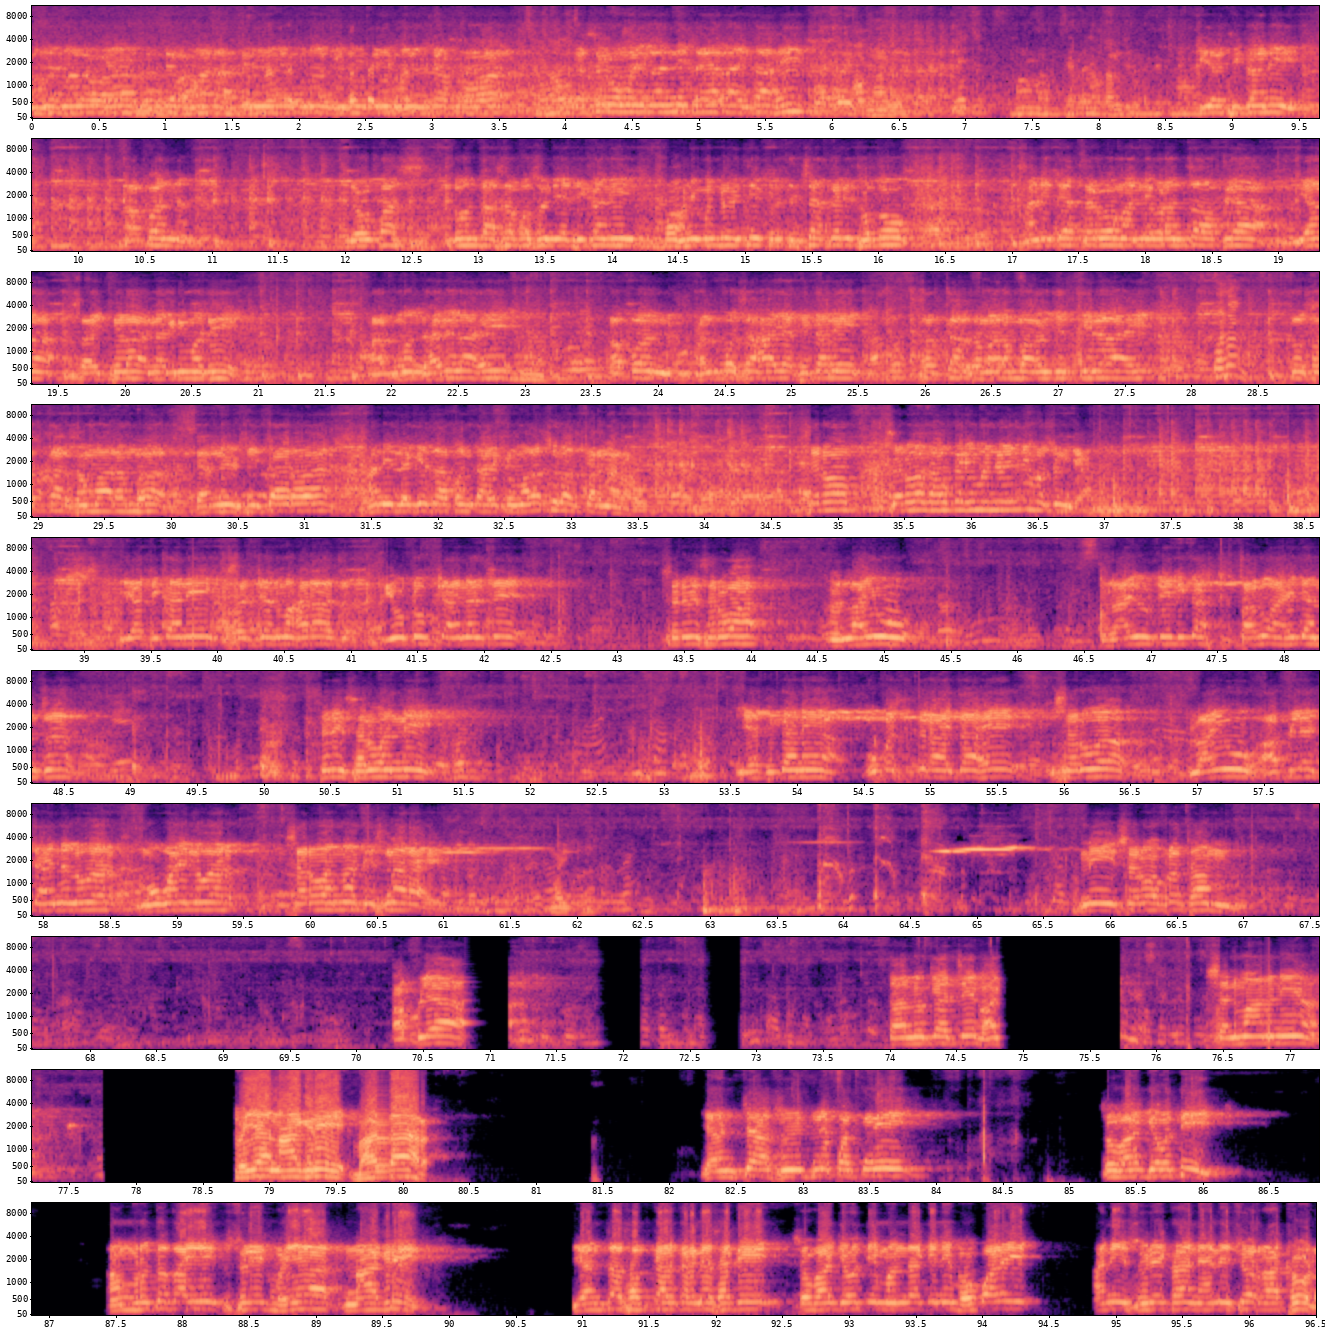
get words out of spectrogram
विजयमाला वडाळ सत्यभामा ढाकेरे यमुना गिरवटे मनीषा पवार. या सर्व महिलांनी तयार राहायचं आहे. या ठिकाणी आपण जवळपास दोन तासापासून या ठिकाणी पाहुणे मंडळीची प्रतीक्षा करीत होतो. आणि त्या सर्व मान्यवरांचं आपल्या या सायखेडा नगरीमध्ये आगमन झालेलं आहे. आपण अल्पसहा या ठिकाणी सत्कार समारंभ आयोजित केलेला आहे. तो सत्कार समारंभ त्यांनी स्वीकारावा आणि लगेच आपण कार्यक्रमाला सुरुवात करणार आहोत. सर्व सर्व गावकरी मंडळींनी बसून घ्या. या ठिकाणी सज्जन महाराज युट्यूब चॅनलचे सर्व सर्व लाईव्ह लाईव्ह टेलिकास्ट चालू आहे त्यांचं. तरी सर्वांनी या ठिकाणी उपस्थित राहायचं आहे. सर्व लाईव्ह आपल्या चॅनलवर मोबाईलवर सर्वांना दिसणार आहे. मी सर्वप्रथम आपल्या तालुक्याचे भाग सन्माननीय भैया नागरे भागदार यांच्या सुविज्ञ पत्नी सौभाग्यवती अमृतताई सुरेख भैया नागरे यांचा सत्कार करण्यासाठी सौभाग्यवती मंदाकिनी भोपाळे आणि सुरेखा ज्ञानेश्वर राठोड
